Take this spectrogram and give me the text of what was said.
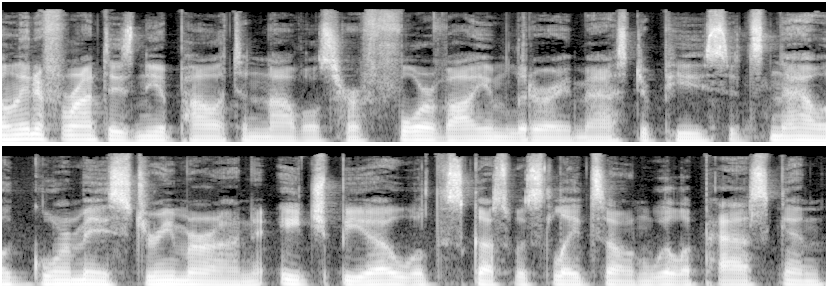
Elena Ferrante's Neapolitan novels, her four volume literary masterpiece. It's now a gourmet streamer on HBO. We'll discuss with Slate's own Willa Paskin.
